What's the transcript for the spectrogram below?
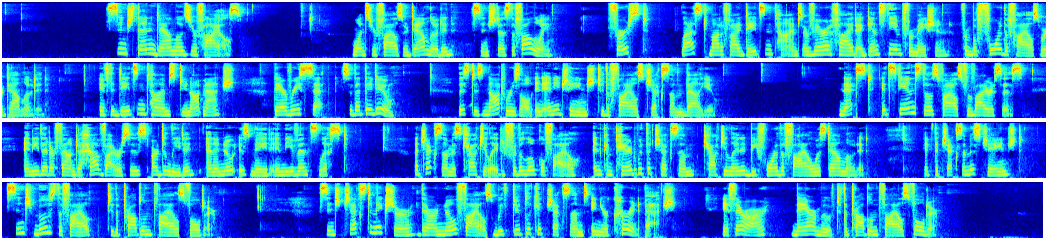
Cinch then downloads your files. Once your files are downloaded, Cinch does the following. First, last modified dates and times are verified against the information from before the files were downloaded. If the dates and times do not match, they are reset so that they do. This does not result in any change to the file's checksum value. Next, it scans those files for viruses any that are found to have viruses are deleted and a note is made in the events list. A checksum is calculated for the local file and compared with the checksum calculated before the file was downloaded. If the checksum is changed, Cinch moves the file to the Problem Files folder. Cinch checks to make sure there are no files with duplicate checksums in your current batch. If there are, they are moved to the Problem Files folder.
